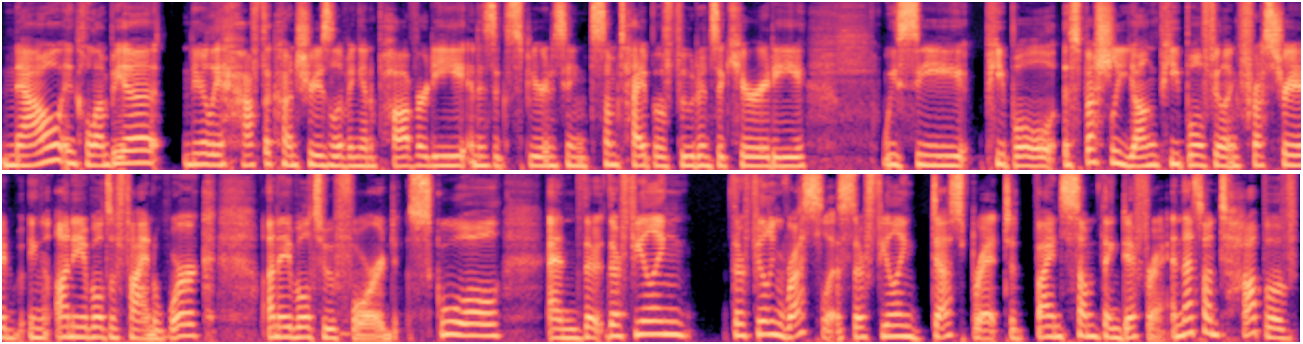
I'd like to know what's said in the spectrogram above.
Now in Colombia, nearly half the country is living in poverty and is experiencing some type of food insecurity. We see people, especially young people, feeling frustrated, being unable to find work, unable to afford school, and they're, they're feeling they're feeling restless. They're feeling desperate to find something different. And that's on top of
